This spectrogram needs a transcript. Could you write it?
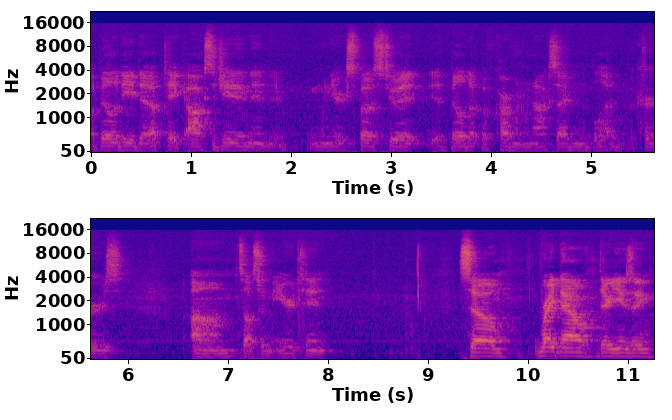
ability to uptake oxygen, and when you're exposed to it, a buildup of carbon monoxide in the blood occurs. Um, it's also an irritant. So right now they're using,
